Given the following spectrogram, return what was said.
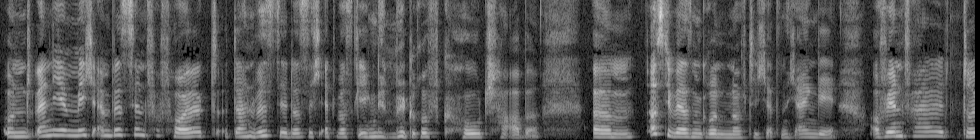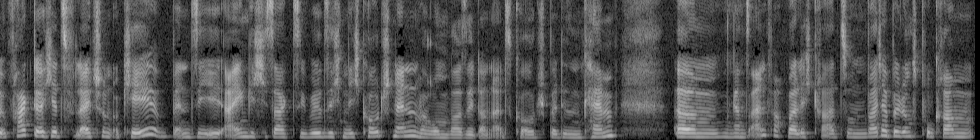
Und wenn ihr mich ein bisschen verfolgt, dann wisst ihr, dass ich etwas gegen den Begriff Coach habe. Ähm, aus diversen Gründen, auf die ich jetzt nicht eingehe. Auf jeden Fall fragt ihr euch jetzt vielleicht schon, okay, wenn sie eigentlich sagt, sie will sich nicht Coach nennen, warum war sie dann als Coach bei diesem Camp? Ähm, ganz einfach, weil ich gerade so ein Weiterbildungsprogramm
